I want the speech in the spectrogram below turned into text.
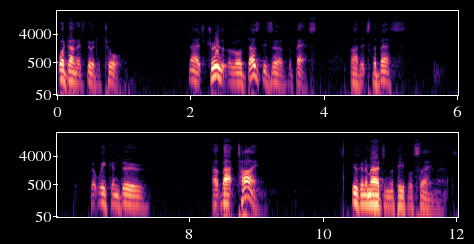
well, don't let's do it at all. Now, it's true that the Lord does deserve the best, but it's the best that we can do at that time. You can imagine the people saying that.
